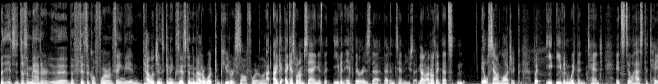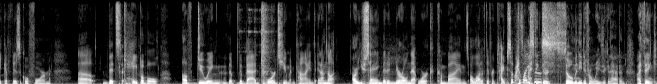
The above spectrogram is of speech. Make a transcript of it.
But it's, it doesn't matter the the physical form. I'm saying the intelligence can exist in no matter what computer software. Like I, I guess what I'm saying is that even if there is that that intent that you said, I don't- think that's ill sound logic. But e- even with intent, it still has to take a physical form uh, that's capable of doing the the bad towards humankind. And I'm not. Are you saying that a neural network combines a lot of different types of I, th- I think there's so many different ways it could happen. I think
